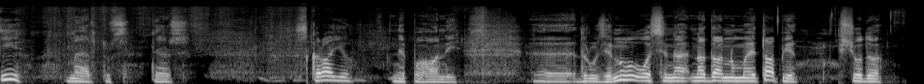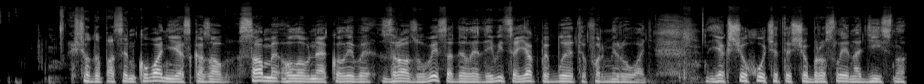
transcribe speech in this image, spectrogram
І мертус теж з краю непоганий. Е, Друзі, ну ось на, на даному етапі щодо, щодо пасинкування, я сказав, саме головне, коли ви зразу висадили, дивіться, як ви будете формувати. Якщо хочете, щоб рослина дійсно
